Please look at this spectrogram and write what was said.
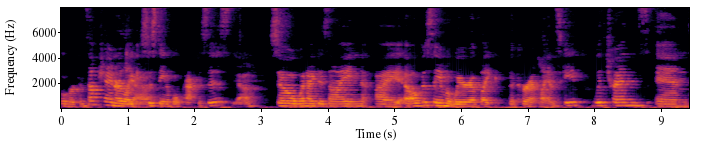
overconsumption or like Yeah. sustainable practices. Yeah. So when I design, I obviously am aware of like the current landscape with trends, and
